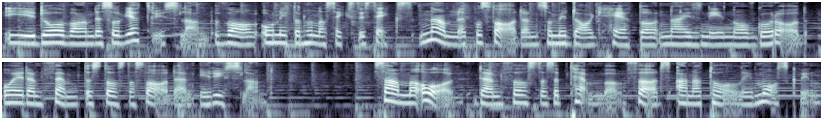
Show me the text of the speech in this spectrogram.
i dåvarande Sovjetryssland var år 1966 namnet på staden som idag heter Nizhny Novgorod och är den femte största staden i Ryssland. Samma år, den 1 september, föds Anatoly Moskvin.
